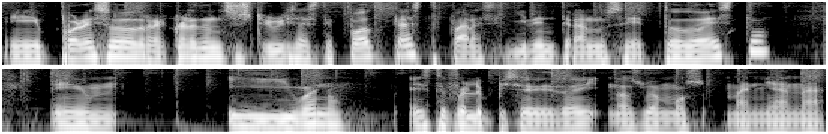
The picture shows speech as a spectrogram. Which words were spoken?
Eh, por eso recuerden suscribirse a este podcast para seguir enterándose de todo esto. Em, y bueno, este fue el episodio de hoy. Nos vemos mañana,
